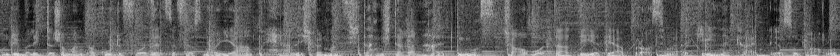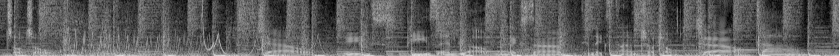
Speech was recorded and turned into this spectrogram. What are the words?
Und überlegt euch schon mal ein paar gute Vorsätze fürs neue Jahr. Herrlich, wenn man sich dann nicht daran halten muss. Ciao, boa tarde e até a próxima. Aqui na Kite. Eu sou Paulo. Ciao, ciao. Ciao. Peace. Peace and love. Next time. Till next time. Ciao, ciao. Ciao. Ciao.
